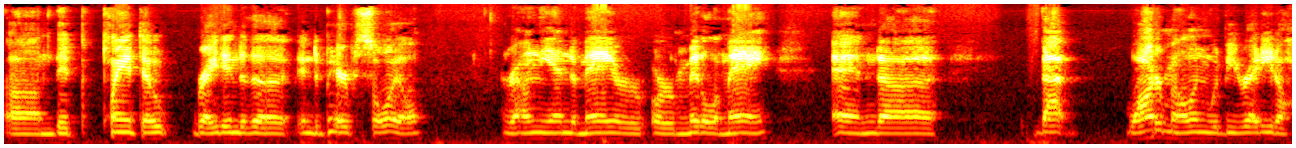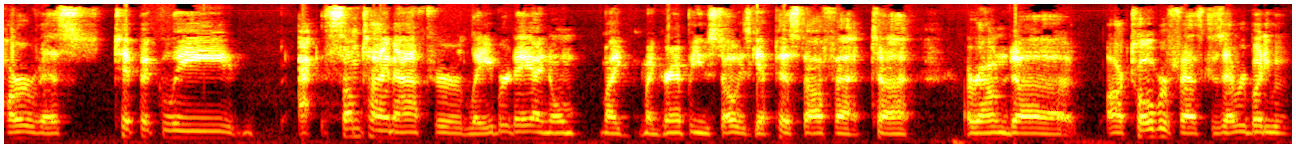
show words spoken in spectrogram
um, they'd plant out right into the into bare soil around the end of May or, or middle of May, and uh, that watermelon would be ready to harvest typically sometime after Labor Day. I know my, my grandpa used to always get pissed off at uh, around uh, Oktoberfest because everybody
